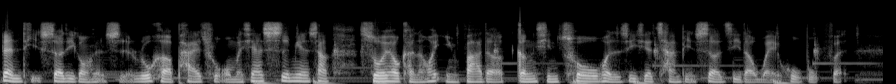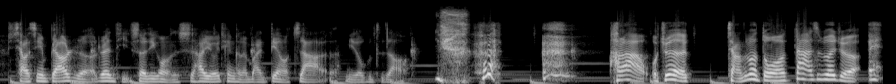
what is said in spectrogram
韧体设计工程师如何排除我们现在市面上所有可能会引发的更新错误，或者是一些产品设计的维护部分。小心不要惹韧体设计工程师，他有一天可能把你电脑炸了，你都不知道。好啦，我觉得讲这么多，大家是不是会觉得，哎，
